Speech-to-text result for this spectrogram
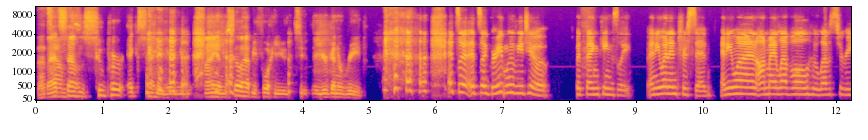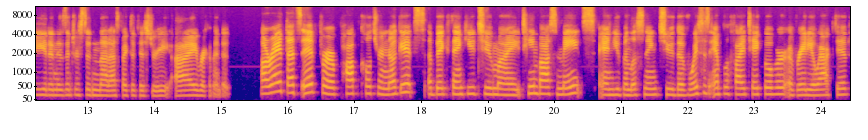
That, that sounds... sounds... super exciting. I am so happy for you to, that you're going to read. it's a it's a great movie too with Ben Kingsley. Anyone interested, anyone on my level who loves to read and is interested in that aspect of history, I recommend it. All right, that's it for Pop Culture Nuggets. A big thank you to my Team Boss mates, and you've been listening to the Voices Amplified takeover of Radioactive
